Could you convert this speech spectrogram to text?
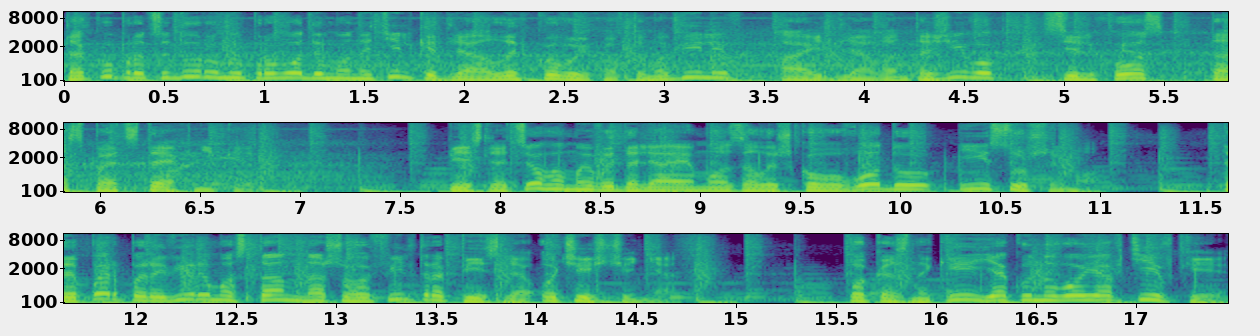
Таку процедуру ми проводимо не тільки для легкових автомобілів, а й для вантажівок, сільхоз та спецтехніки. Після цього ми видаляємо залишкову воду і сушимо. Тепер перевіримо стан нашого фільтра після очищення. Показники як у нової автівки.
